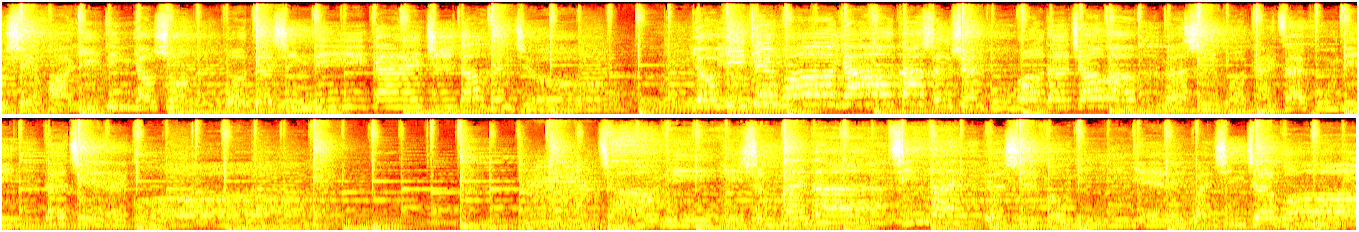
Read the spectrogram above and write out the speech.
有些话一定要说，我的心你该知道很久。有一天我要大声宣布我的骄傲，那是我太在乎你的结果。叫你一声 my love，亲爱的，是否你也关心着我？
